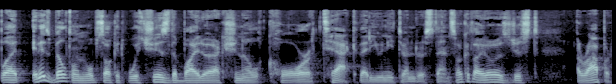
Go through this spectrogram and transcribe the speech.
but it is built on WebSocket, which is the bidirectional core tech that you need to understand. Socket.io is just a wrapper.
